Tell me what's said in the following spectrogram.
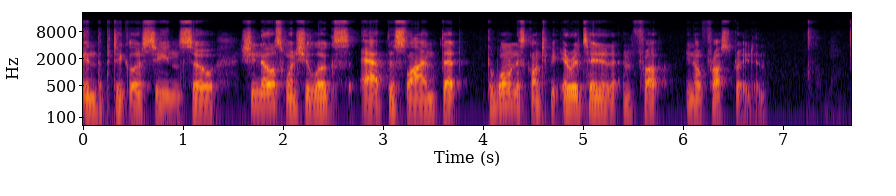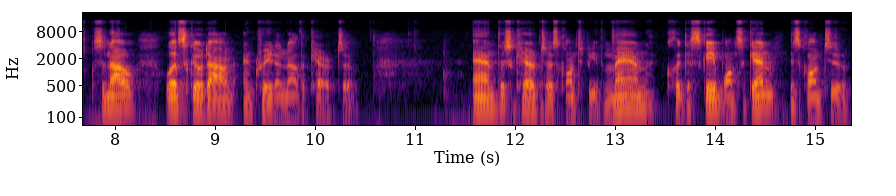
in the particular scene. So she knows when she looks at this line that the woman is going to be irritated and you know frustrated. So now let's go down and create another character. And this character is going to be the man. Click escape once again. It's going to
